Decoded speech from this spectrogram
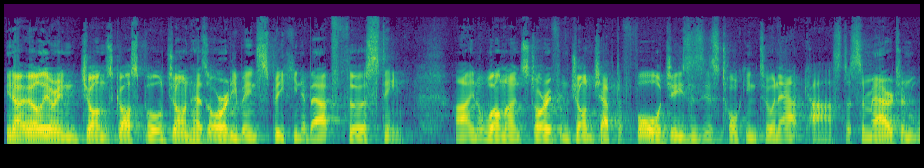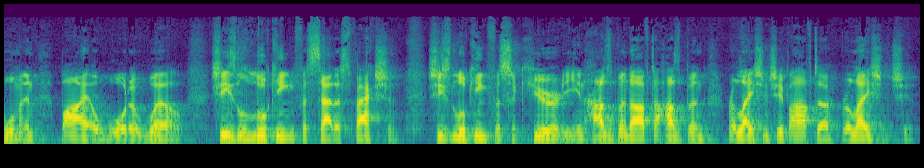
You know, earlier in John's Gospel, John has already been speaking about thirsting. Uh, in a well known story from John chapter 4, Jesus is talking to an outcast, a Samaritan woman by a water well. She's looking for satisfaction. She's looking for security in husband after husband, relationship after relationship.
